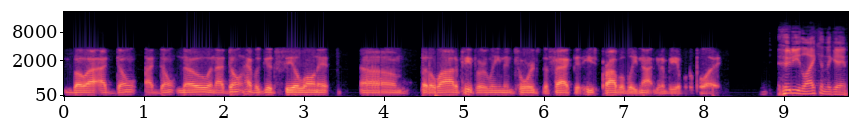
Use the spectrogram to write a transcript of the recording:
Bo, I, I don't I don't know, and I don't have a good feel on it. Um, but a lot of people are leaning towards the fact that he's probably not going to be able to play. Who do you like in the game?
